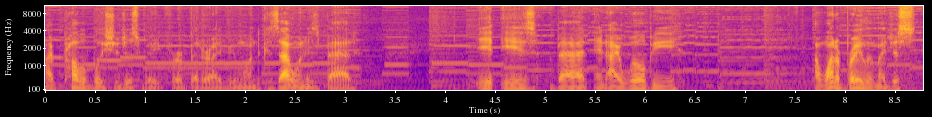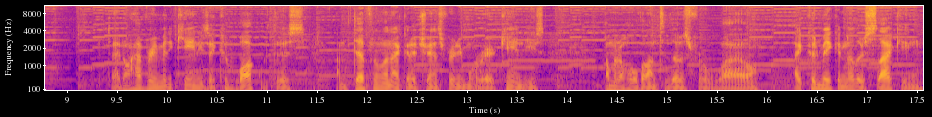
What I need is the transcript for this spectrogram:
I probably should just wait for a better IV one because that one is bad. It is bad, and I will be... I want a Breloom, I just... I don't have very many candies. I could walk with this. I'm definitely not going to transfer any more rare candies. I'm going to hold on to those for a while. I could make another Slaking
